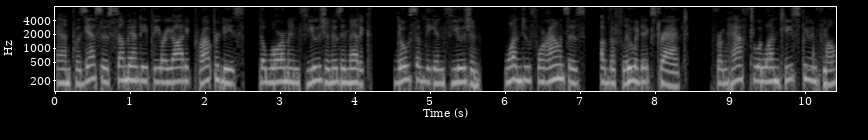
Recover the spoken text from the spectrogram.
and possesses some antiperiodic properties. The warm infusion is emetic. Dose of the infusion, 1 to 4 ounces, of the fluid extract, from half to a 1 teaspoonful,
